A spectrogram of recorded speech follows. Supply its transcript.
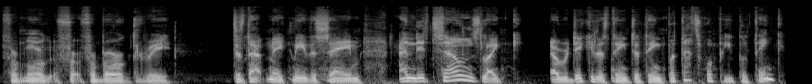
for, mor- for, for burglary. Does that make me the same? And it sounds like a ridiculous thing to think, but that's what people think.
